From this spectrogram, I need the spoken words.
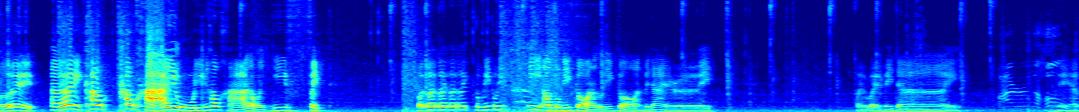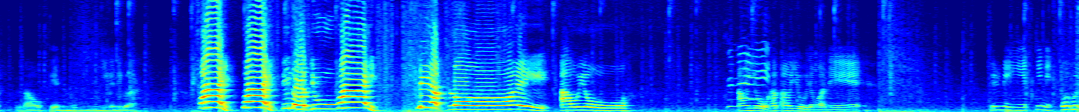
เอ้ยเอ้ยเข้าเข้าขาอยู่ยิงเข้าขาดอกยี่ฟิต เอ้ยเอ้ยเอ้ยเอ้ยตรงนี้ตรงนี้นี่เอาตรงนี้ก่อนเอาตรงนี้ก่อนไม่ได้เลยปล่อยไว้ไม่ได้นี่ครับเราเปลี่ยนมุมยิงกันดีกว่าว้ายว้ายรีโหลดอยู่ว้ายเรียบร้อยเอาอยู่เอาอยู่ครับเอาอยู่จังหวะนี้กินเนตกินเนตอุ้ยอุ้ย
